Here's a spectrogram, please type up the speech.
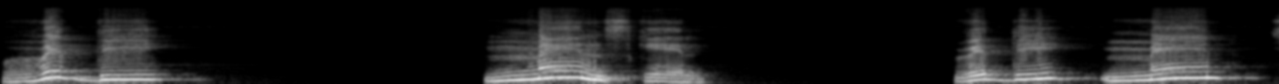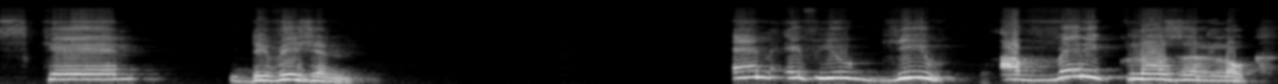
with the main scale with the main scale division. And if you give a very closer look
